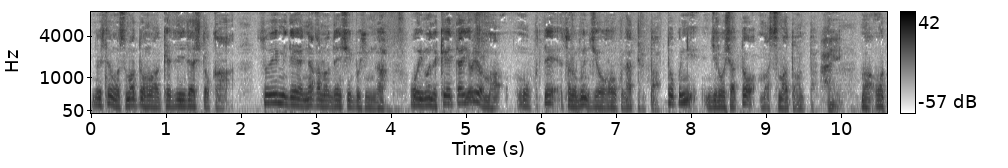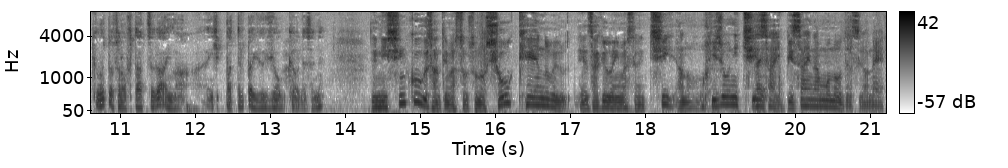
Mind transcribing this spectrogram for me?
どうしてもスマートフォンは削り出しとかそういう意味で中の電子部品が多いので、携帯よりはまあ多くて、その分需要が多くなってると。特に自動車と、まあ、スマートフォンと。はい、まあ大きく言うとその2つが今引っ張ってるという状況ですね。で日清工具さんと言いますと、その小径のビル、えー、先ほど言いましたように、ちあの非常に小さい、微細なものですよね、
